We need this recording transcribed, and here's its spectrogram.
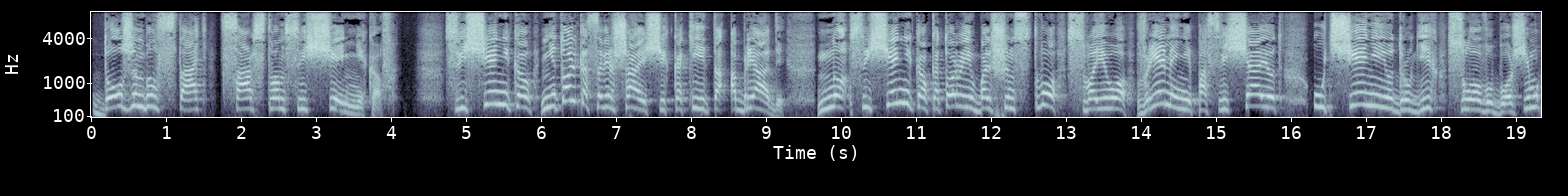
должен был стать царством священников. Священников, не только совершающих какие-то обряды, но священников, которые большинство своего времени посвящают учению других Слову Божьему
